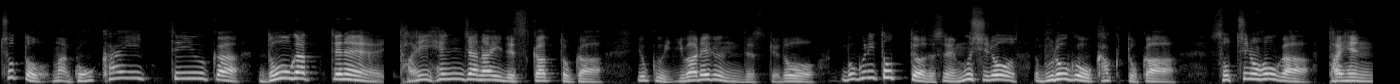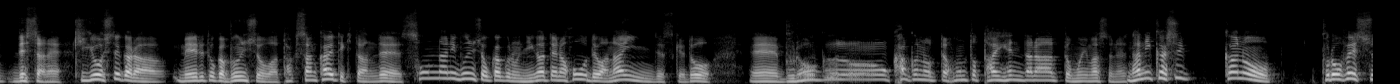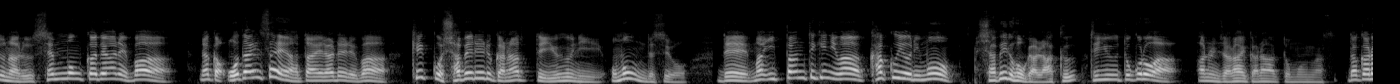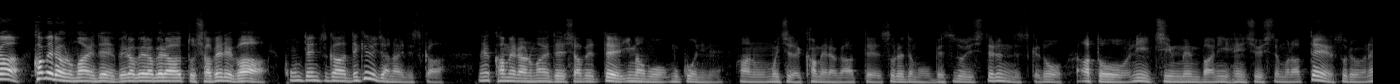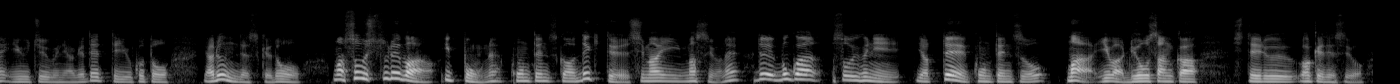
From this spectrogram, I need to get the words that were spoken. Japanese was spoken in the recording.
ちょっと、まあ、誤解っていうか、動画ってね、大変じゃないですかとか、よく言われるんですけど、僕にとってはですね、むしろブログを書くとか、そっちの方が大変でしたね。起業してからメールとか文章はたくさん書いてきたんで、そんなに文章を書くの苦手な方ではないんですけど、えー、ブログを書くのって本当大変だなと思いますね。何かしかのプロフェッショナル、専門家であれば、なんかお題さえ与えられれば結構喋れるかなっていうふうに思うんですよ。で、まあ一般的には書くよりも喋る方が楽っていうところはあるんじゃないかなと思います。だからカメラの前でベラベラベラと喋ればコンテンツができるじゃないですか。ね、カメラの前で喋って今も向こうにねあのもう一台カメラがあってそれでも別撮りしてるんですけど後にチームメンバーに編集してもらってそれをね YouTube に上げてっていうことをやるんですけどまあそうすれば一本ねコンテンツができてしまいますよね。で僕はそういうふうにやってコンテンツをまあいわ量産化しているわけですよ。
